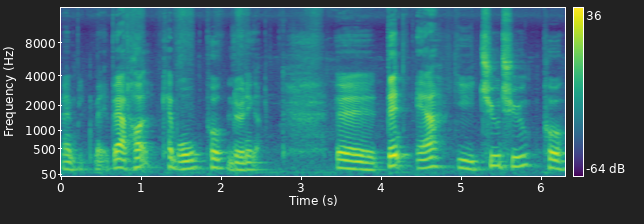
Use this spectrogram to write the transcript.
man hvert hold kan bruge på lønninger. Øh, den er i 2020 på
